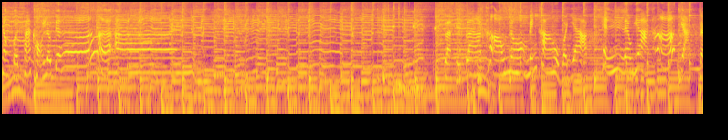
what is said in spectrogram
น้องเปิดฟ้าของเราเด้อ ปลาสิปลาข้าวน้องเหม็นข้าวบ่อยาก เห็นแล้วอยากหาอยากแต่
